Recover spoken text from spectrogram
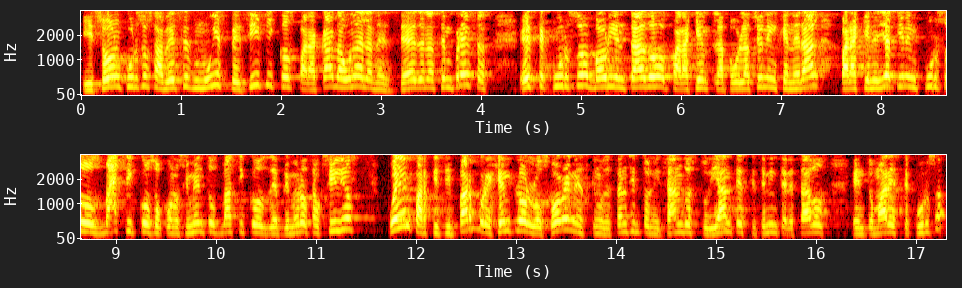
y son cursos a veces muy específicos para cada una de las necesidades de las empresas. Este curso va orientado para que la población en general, para quienes ya tienen cursos básicos o conocimientos básicos de primeros auxilios, pueden participar, por ejemplo, los jóvenes que nos están sintonizando, estudiantes que estén interesados en tomar este curso.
